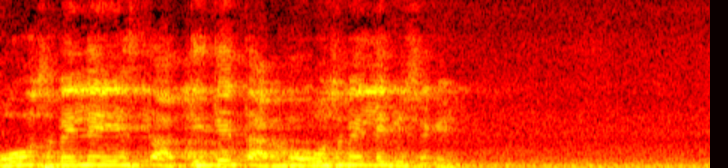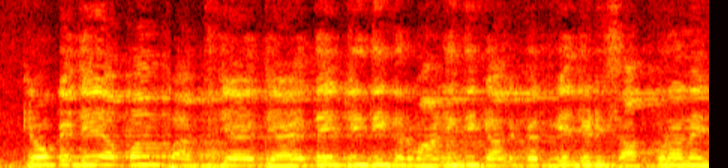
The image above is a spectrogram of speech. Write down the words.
ਉਸ ਵੇਲੇ ਇਸ ਧਰਤੀ ਤੇ ਧਰਮ ਉਸ ਵੇਲੇ ਵੀ ਸਗੇ। ਕਿਉਂਕਿ ਜੇ ਆਪਾਂ ਭਗਤ ਜੈ, ਜੈਦੇਵ ਜੀ ਦੀ ਗੁਰਬਾਣੀ ਦੀ ਗੱਲ ਕਰੀਏ, ਜਿਹੜੀ ਸਤਿਗੁਰਾਂ ਨੇ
